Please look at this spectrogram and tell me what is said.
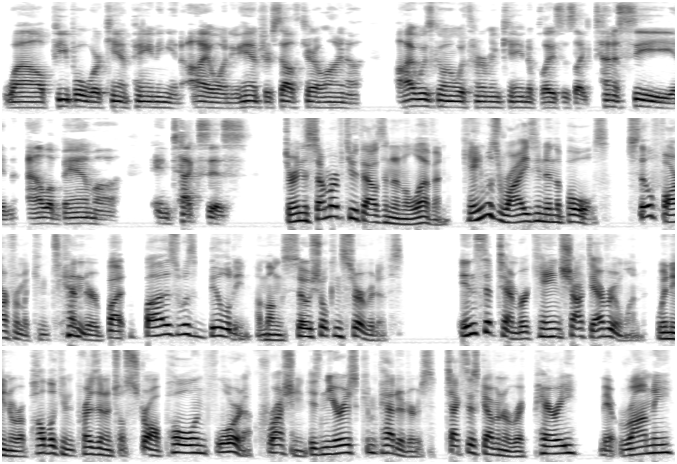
While people were campaigning in Iowa, New Hampshire, South Carolina, I was going with Herman Cain to places like Tennessee and Alabama and Texas. During the summer of 2011, Cain was rising in the polls. Still far from a contender, but buzz was building among social conservatives. In September, Cain shocked everyone, winning a Republican presidential straw poll in Florida, crushing his nearest competitors Texas Governor Rick Perry, Mitt Romney,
